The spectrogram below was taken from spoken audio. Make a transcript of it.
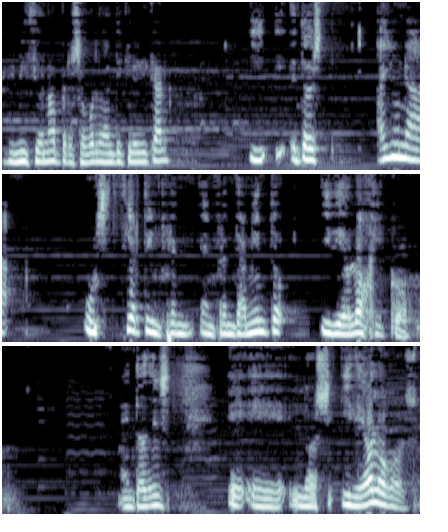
al inicio no, pero se vuelve anticlerical, y, y entonces hay una, un cierto enfrentamiento ideológico. Entonces, eh, eh, los ideólogos,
